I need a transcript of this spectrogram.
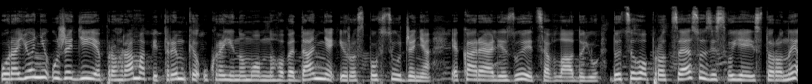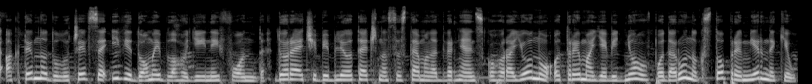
У районі уже діє програма підтримки україномовного видання і розповсюдження, яка реалізується владою. До цього процесу зі своєї сторони активно долучився і відомий благодійний фонд. До речі, бібліотечна система Надвірнянського району отримає від нього в подарунок 100 примірників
